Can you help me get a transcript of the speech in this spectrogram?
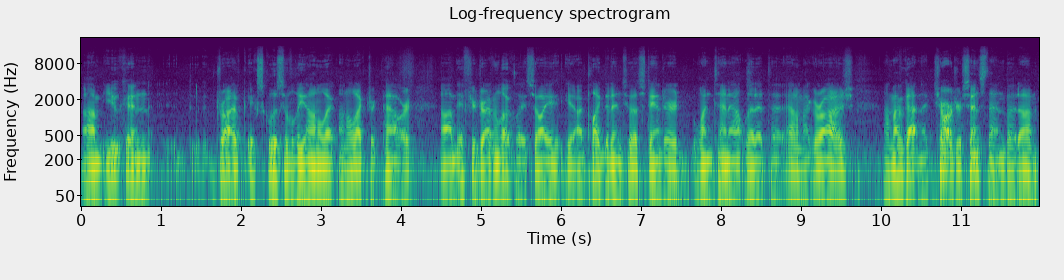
um, you can drive exclusively on elec on electric power. Um, if you're driving locally, so I you know, I plugged it into a standard 110 outlet at the out of my garage. Um, I've gotten a charger since then, but um,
